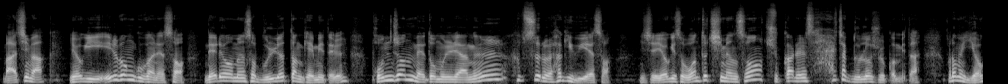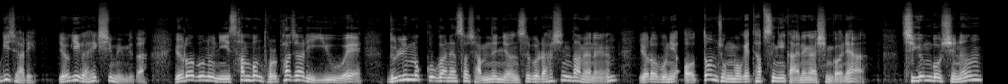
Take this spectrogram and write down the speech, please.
마지막 여기 1번 구간에서 내려오면서 물렸던 개미들 본전 매도 물량을 흡수를 하기 위해서 이제 여기서 원투 치면서 주가를 살짝 눌러줄 겁니다. 그러면 여기 자리 여기가 핵심입니다. 여러분은 이 3번 돌파 자리 이후에 눌림목 구간에서 잡는 연습을 하신다면은 여러분이 어떤 종목에 탑승이 가능하신 거냐? 지금 보시는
